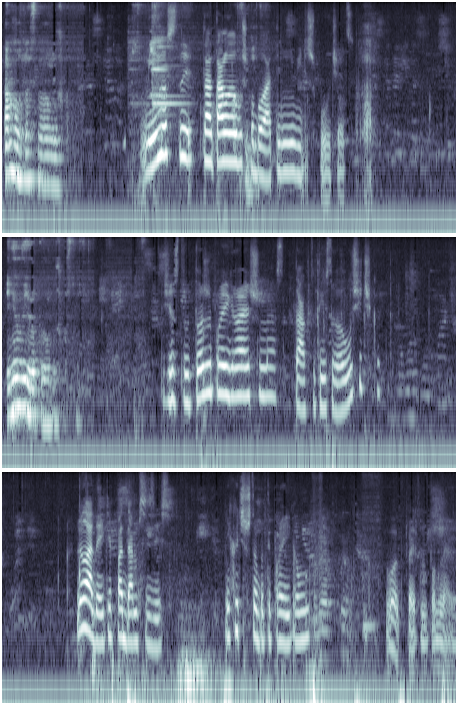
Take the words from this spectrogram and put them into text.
Там ужасная ловушка. Минус ты. Та- там ловушка была, ты не видишь, получается. Я не увидел эту ловушку, кстати. Ты сейчас тут тоже проиграешь у нас. Так, тут есть ловушечка. Ну ладно, я тебе поддамся здесь. Не хочу, чтобы ты проигрывал. Вот, поэтому погнали.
